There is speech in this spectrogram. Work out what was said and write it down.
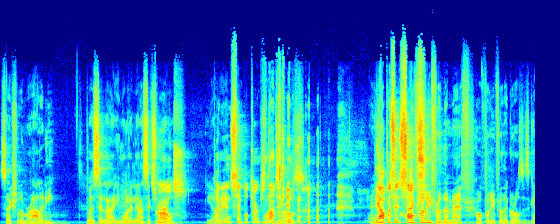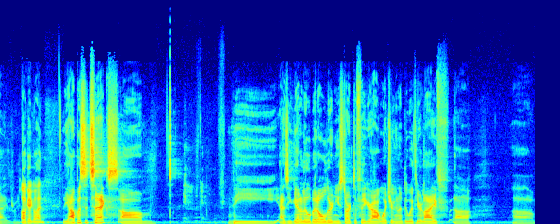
sexual immorality. puede ser la inmoralidad sexual. Girls. Yeah. Put it in simple terms. Well, I'm just kidding. girls. The opposite sex. Hopefully for the men, hopefully for the girls, it's guys. Right? Okay, go ahead. The opposite sex. Um, the as you get a little bit older and you start to figure out what you're going to do with your life. Uh, um,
